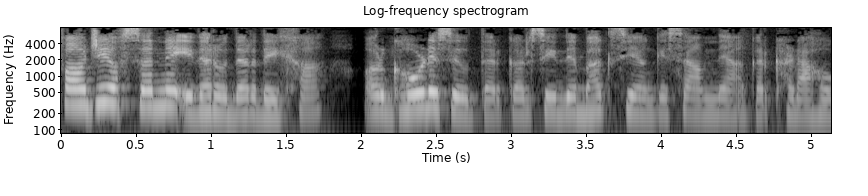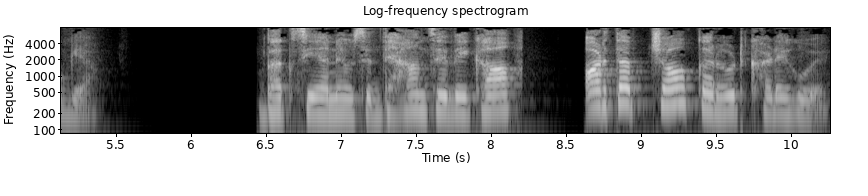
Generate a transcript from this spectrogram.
फौजी अफसर ने इधर उधर देखा और घोड़े से उतरकर सीधे भक्त सिंह के सामने आकर खड़ा हो गया। भक्त सिंह ने उसे ध्यान से देखा और तब चौक कर उठ खड़े हुए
